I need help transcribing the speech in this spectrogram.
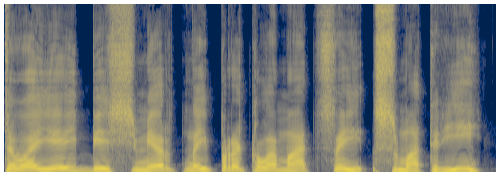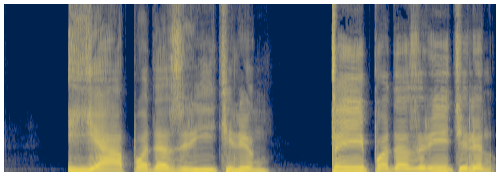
твоей бессмертной прокламации смотри, я подозрителен». Ты подозрителен,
